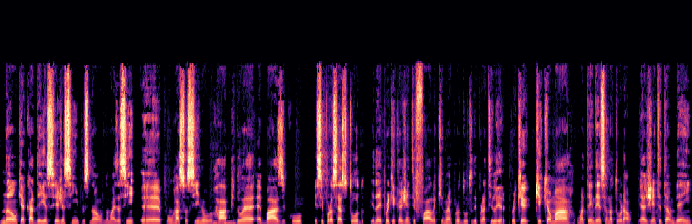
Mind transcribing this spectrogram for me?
Não que a cadeia seja simples, não, mas assim, é, um raciocínio uhum. rápido é, é básico esse processo todo. E daí por que, que a gente fala que não é produto de prateleira? Porque o que, que é uma, uma tendência natural? É a gente também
